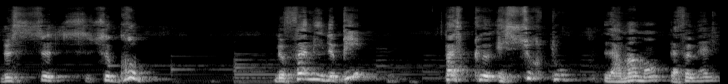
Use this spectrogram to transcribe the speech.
de ce- ce groupe de famille de pies, parce que, et surtout, la maman, la femelle,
